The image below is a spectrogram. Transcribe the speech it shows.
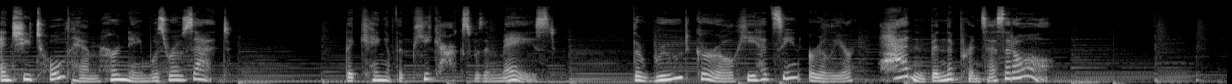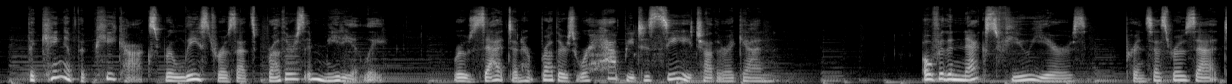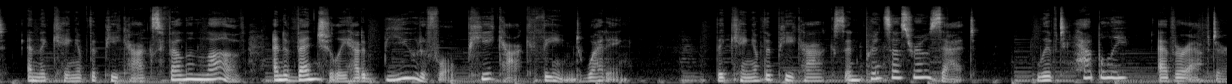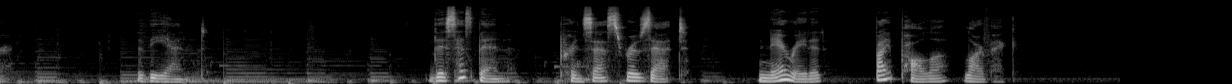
and she told him her name was Rosette. The king of the peacocks was amazed. the rude girl he had seen earlier hadn't been the princess at all. The king of the peacocks released Rosette's brothers immediately. Rosette and her brothers were happy to see each other again. Over the next few years, Princess Rosette and the king of the peacocks fell in love and eventually had a beautiful peacock themed wedding. The king of the peacocks and Princess Rosette lived happily ever after. The end. This has been Princess Rosette, narrated by Paula Larvik.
